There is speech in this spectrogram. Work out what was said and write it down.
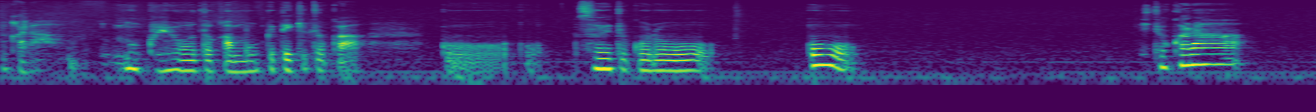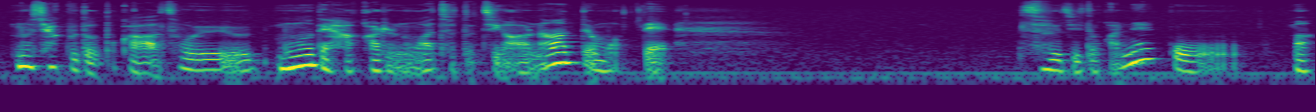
だから目標とか目的とかこうそういうところを人からの尺度とかそういうもので測るのはちょっと違うなって思って数字とかねこう、まあ、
